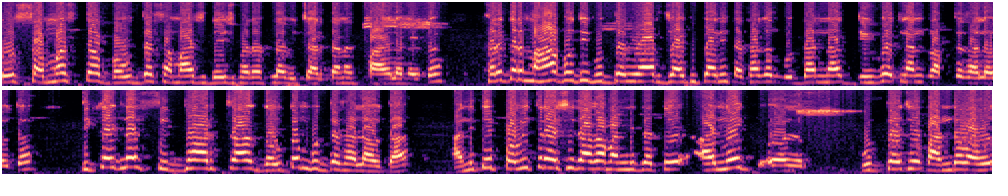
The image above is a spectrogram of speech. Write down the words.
तो समस्त बौद्ध समाज देशभरातला विचारताना पाहायला मिळतो. खरं तर महाबोधी बुद्ध विहार ज्या ठिकाणी तथागत बुद्धांना दिव्य ज्ञान प्राप्त झालं होतं तिकडनं सिद्धार्थचा गौतम बुद्ध झाला होता. आणि ते पवित्र अशी जागा मानली जाते. अनेक बुद्धाचे बांधव आहेत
